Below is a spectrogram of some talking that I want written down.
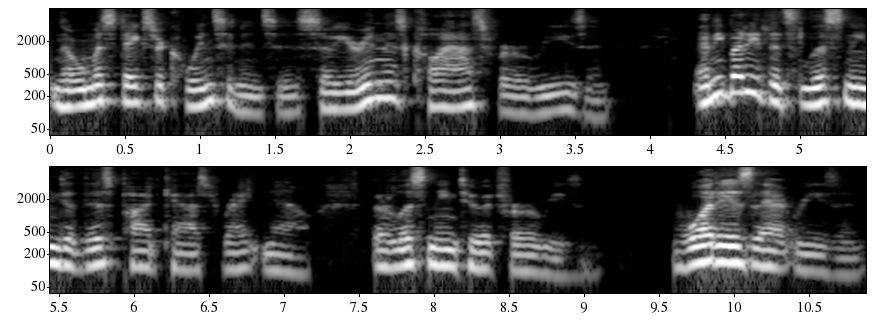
no mistakes or coincidences. So you're in this class for a reason. Anybody that's listening to this podcast right now, they're listening to it for a reason. What is that reason?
